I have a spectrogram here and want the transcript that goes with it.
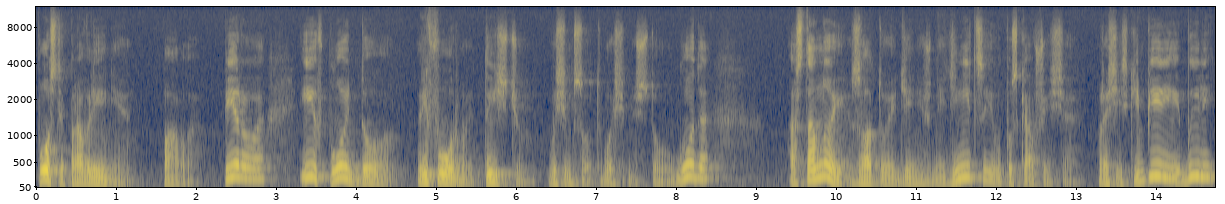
после правления Павла I и вплоть до реформы 1886 года основной золотой денежной единицей, выпускавшейся в Российской империи, были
